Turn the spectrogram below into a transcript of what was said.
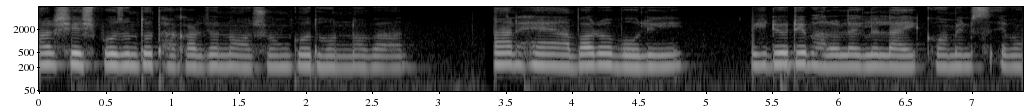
আর শেষ পর্যন্ত থাকার জন্য অসংখ্য ধন্যবাদ। আর হ্যাঁ আবারও বলি ভিডিওটি ভালো লাগলে লাইক, কমেন্টস এবং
